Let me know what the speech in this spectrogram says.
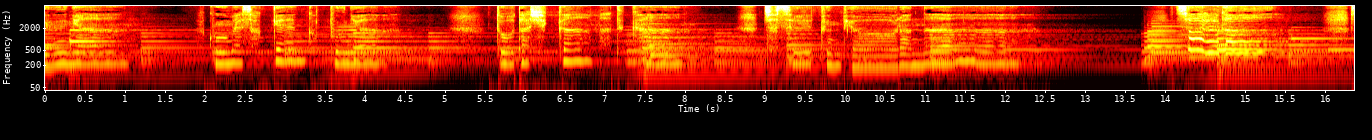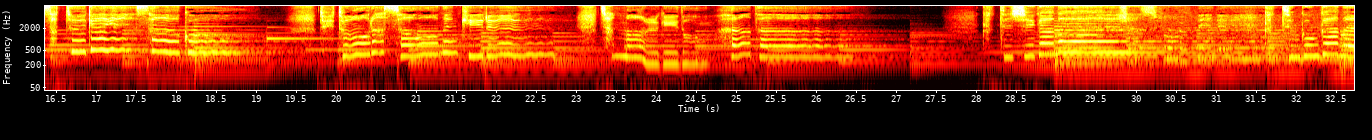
그냥 꿈에서 깬 것뿐이야. 또다시 까마득한 저 슬픈 별 하나. 잘가 서투게 인사하고 뒤돌아서는 길은 참 멀기도 하다. 같은 시간에 같은 공간에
